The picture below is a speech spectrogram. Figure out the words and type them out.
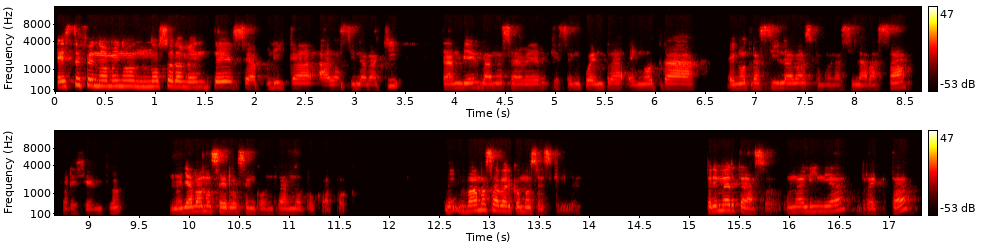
Este fenómeno no solamente se aplica a la sílaba aquí, también vamos a ver que se encuentra en, otra, en otras sílabas, como la sílaba sa, por ejemplo. ¿no? Ya vamos a irlos encontrando poco a poco. Vamos a ver cómo se escribe. Primer trazo, una línea recta.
